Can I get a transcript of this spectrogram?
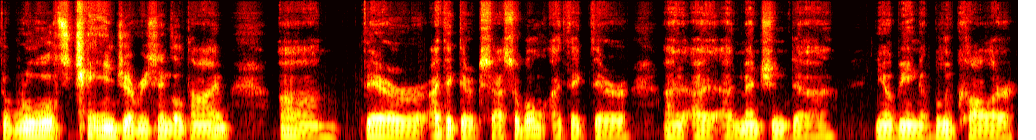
the rules change every single time. Um, they're i think they're accessible. I think they're i, I, I mentioned uh, you know being a blue collar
